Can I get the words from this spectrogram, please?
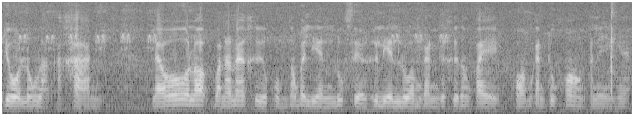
โยนลงหลังอาคาร แล้วรอบวันนั้นนะคือ ผมต้องไปเรียนลูกเสือคือเรียนรวมกัน ก็คือต้องไปพร้อมกันทุกห้องอะไรอย่างเงี้ย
